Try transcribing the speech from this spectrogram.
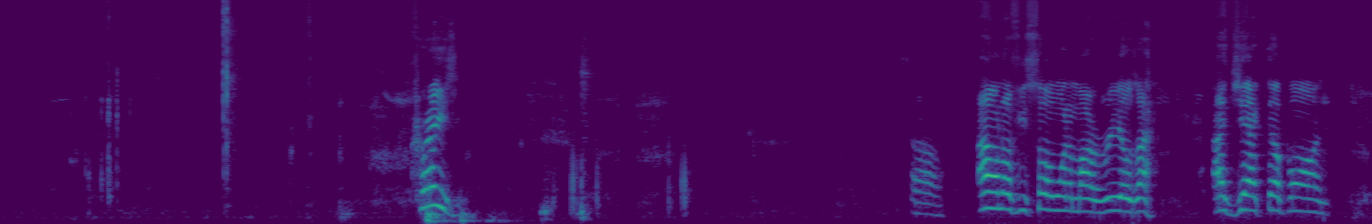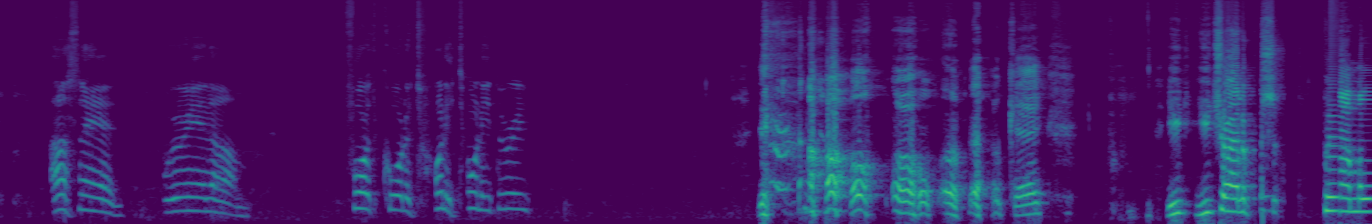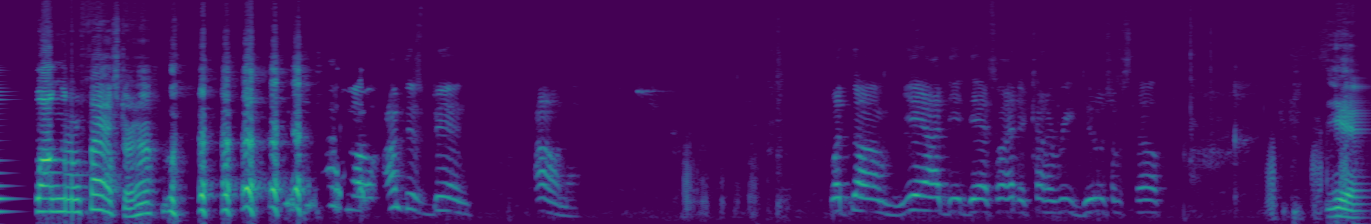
crazy. So I don't know if you saw one of my reels. I I jacked up on I was saying we're in um fourth quarter 2023. oh, oh, oh, okay. You you trying to push push them along a little faster, huh? I don't know. I'm just been, I don't know. But um, yeah, I did that, so I had to kind of redo some stuff. yeah.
